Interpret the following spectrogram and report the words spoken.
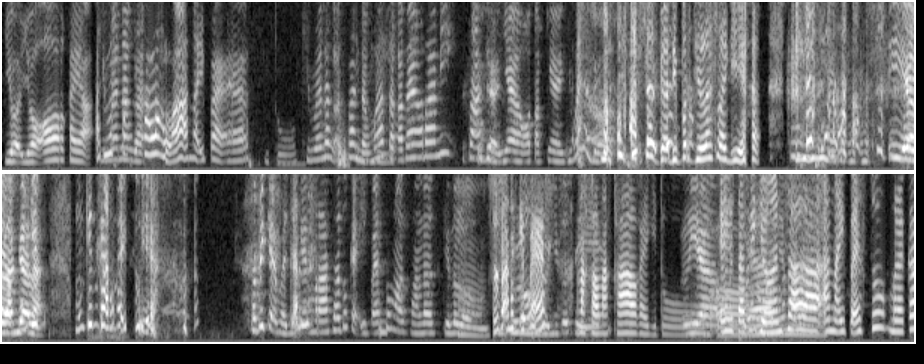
yo yo oh kayak aduh Gimana pasti nggak? kalah lah anak IPS gitu Gimana nggak sepandang Gitu mata? Katanya Rani seadanya otaknya. Gimana dong? Astaga, diperjelas lagi ya. Iya, ya, mungkin lah. mungkin karena itu ya Tapi kayak banyak yang merasa tuh kayak IPS tuh males-males gitu loh. Hmm. Terus anak Dulu IPS gitu nakal-nakal kayak gitu. Iya. Eh, Oh, tapi iya, jangan benar. salah, anak IPS tuh mereka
